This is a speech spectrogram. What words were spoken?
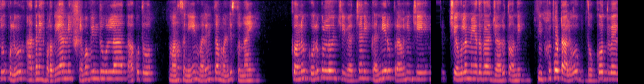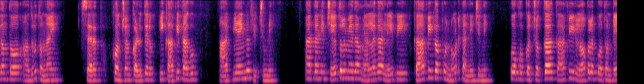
చూపులు అతని హృదయాన్ని హిమబిందువుల్లా తాకుతూ మనసుని మరింత మండిస్తున్నాయి. కను కొలుకుల్లోంచి వెచ్చని కన్నీరు ప్రవహించి చెవుల మీదుగా జారుతోంది. ఉక్కుపుటాలు దుఃఖోద్వేగంతో అదురుతున్నాయి. శరత్ కొంచెం కళ్ళు తెరు. ఈ కాఫీ తాగు. ఆప్యాయంగా పిలిచింది. అతన్ని చేతుల మీద మెల్లగా లేపి కాఫీ కప్పు నోటికి అందించింది. ఒక్కొక్క చొక్క కాఫీ లోపల పోతుంటే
